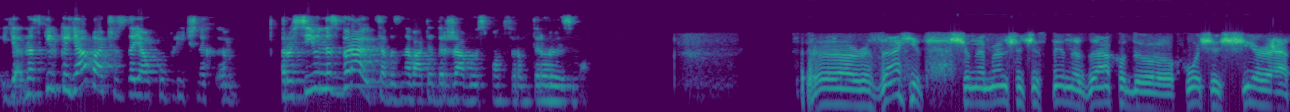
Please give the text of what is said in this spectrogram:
Я наскільки я бачу з заяв публічних. Росію не збираються визнавати державою спонсором тероризму. Е, Захід, що не менша частина заходу, хоче ще раз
